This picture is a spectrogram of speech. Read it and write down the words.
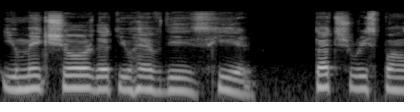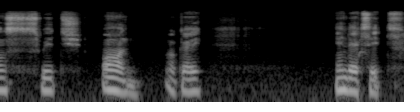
you make sure that you have this here. Touch response switch on, okay? And that's it.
